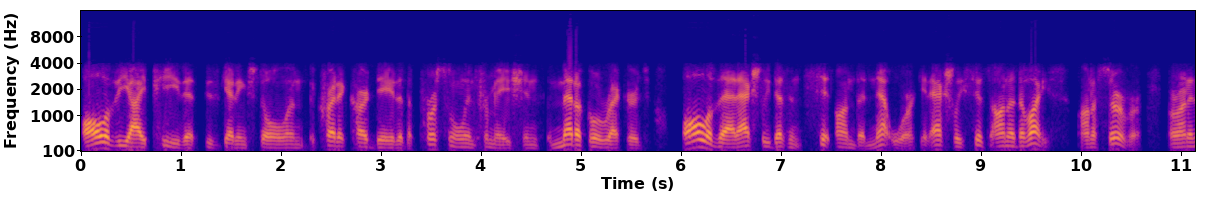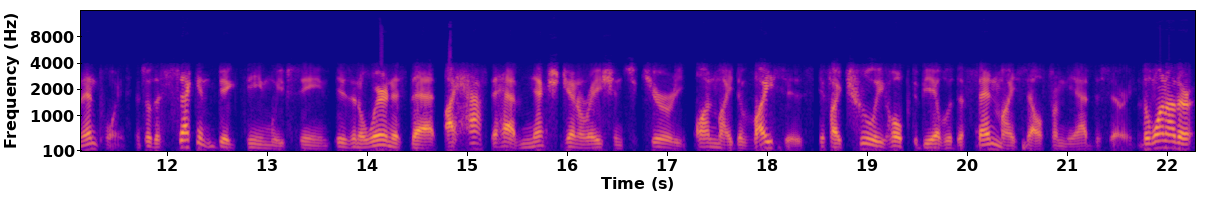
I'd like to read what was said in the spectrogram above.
all of the IP that is getting stolen, the credit card data, the personal information, the medical records, all of that actually doesn't sit on the network. It actually sits on a device, on a server, or on an endpoint. And so the second big theme we've seen is an awareness that I have to have next generation security on my devices if I truly hope to be able to defend myself from the adversary. The one other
